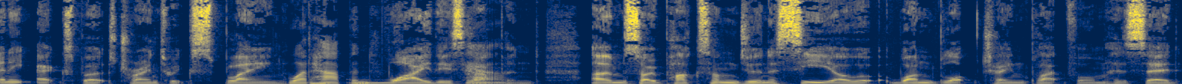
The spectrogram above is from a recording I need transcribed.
many experts trying to explain What happened? why this Yeah. happened. Um, so Park Sung-jun, a CEO at one blockchain platform, has said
